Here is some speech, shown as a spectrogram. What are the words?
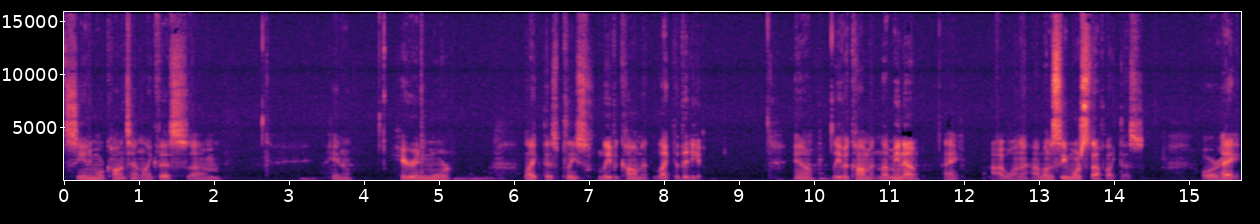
see any more content like this, um, you know, hear any more like this, please leave a comment. Like the video. You know, leave a comment. Let me know. Hey, I wanna I wanna see more stuff like this. Or hey,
